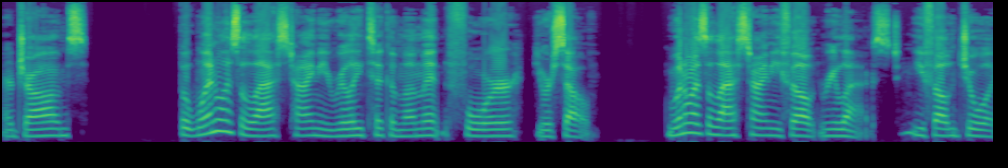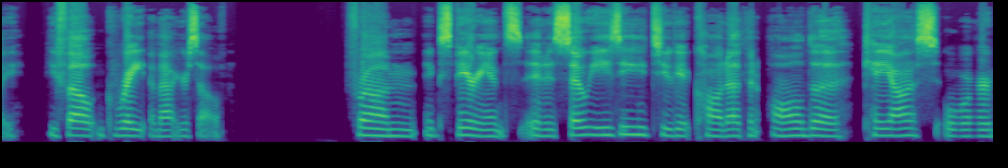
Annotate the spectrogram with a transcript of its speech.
our jobs. But when was the last time you really took a moment for yourself? When was the last time you felt relaxed? You felt joy? You felt great about yourself? From experience, it is so easy to get caught up in all the chaos or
